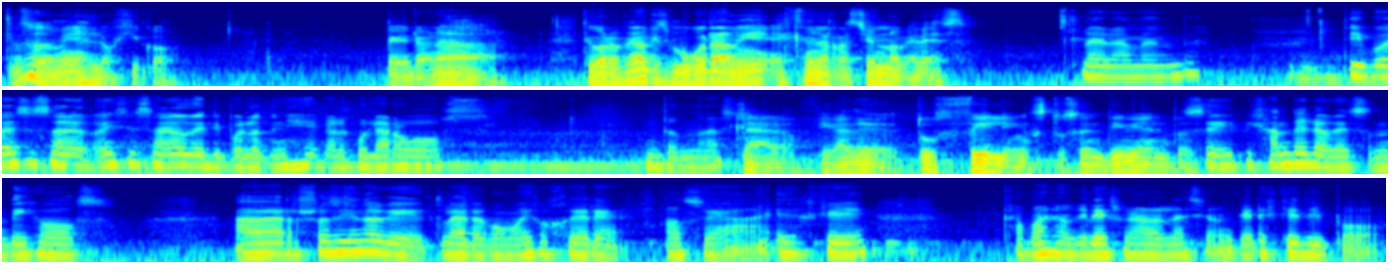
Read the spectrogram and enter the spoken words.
Que eso también es lógico. Pero nada. Tipo, lo primero que se me ocurre a mí es que una relación no querés. Claramente. Tipo, eso es algo, eso es algo que tipo lo tenés que calcular vos. ¿Entendés? Claro, fíjate tus feelings, tus sentimientos. Sí, fíjate lo que sentís vos. A ver, yo siento que, claro, como dijo Jere, o sea, es que capaz no querés una relación, querés que tipo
